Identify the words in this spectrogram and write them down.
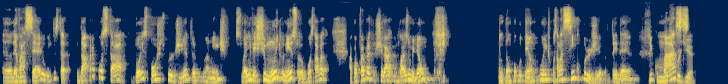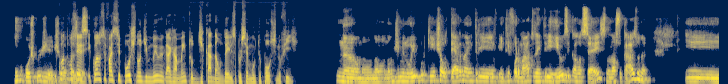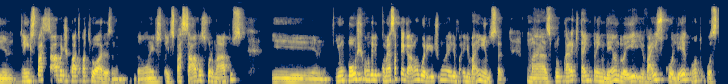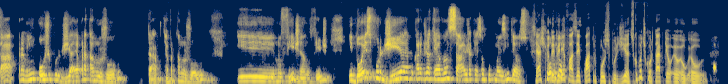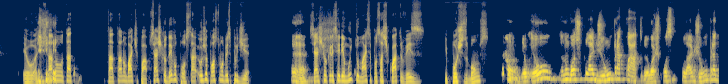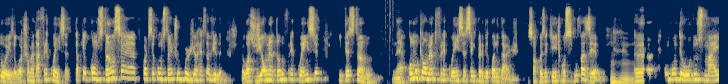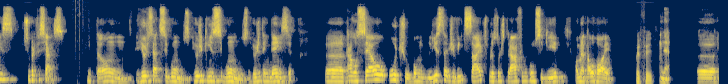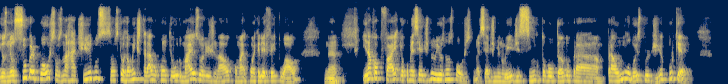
levar a sério o Insta, dá para postar dois posts por dia tranquilamente. Você vai investir muito nisso. Eu postava, a Copa vai para chegar em quase um milhão. Em tão pouco tempo, a gente postava cinco por dia, para ter ideia. Cinco Mas, posts por dia? Cinco posts por dia. E quando, você, e quando você faz esse post, não diminui o engajamento de cada um deles por ser muito post no feed? Não, não, não, não diminui porque a gente alterna entre, entre formatos, entre rios e carrosséis, no nosso caso, né? E a gente passava de 4 4 horas, né? Então a gente, a gente passava os formatos e, e um post, quando ele começa a pegar no algoritmo, ele, ele vai indo, sabe? Mas para o cara que está empreendendo aí e vai escolher quanto postar, para mim um post por dia é para estar tá no jogo, tá? É para estar tá no jogo e no feed, né, no feed, e dois por dia é pro cara que já quer avançar e já quer ser um pouco mais intenso. Você acha que Como eu deveria eu... fazer quatro posts por dia? Desculpa te cortar, porque eu, eu, eu, eu, eu a gente tá no, tá, tá, tá no bate-papo. Você acha que eu devo postar? Hoje eu posto uma vez por dia. Uhum. Você acha que eu cresceria muito mais se eu postasse quatro vezes e posts bons? Não, eu, eu, eu não gosto de pular de um para quatro, eu gosto de pular de um para dois, eu gosto de aumentar a frequência. Até porque constância é, pode ser constante um por dia o resto da vida. Eu gosto de ir aumentando frequência e testando. Né? Como que eu aumento frequência sem perder qualidade? Isso é uma coisa que a gente conseguiu fazer uhum. uh, com conteúdos mais superficiais. Então, rio de 7 segundos, rio de 15 segundos, rio de tendência, uh, carrossel útil, com lista de 20 sites para o gestor de tráfego conseguir aumentar o ROI. Perfeito. Né? Uh, e os meus super posts, os narrativos, são os que eu realmente trago conteúdo mais original, com, mais, com aquele efeito wow, né? E na Copify eu comecei a diminuir os meus posts, comecei a diminuir de 5, estou voltando para um ou dois por dia. Por quê?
